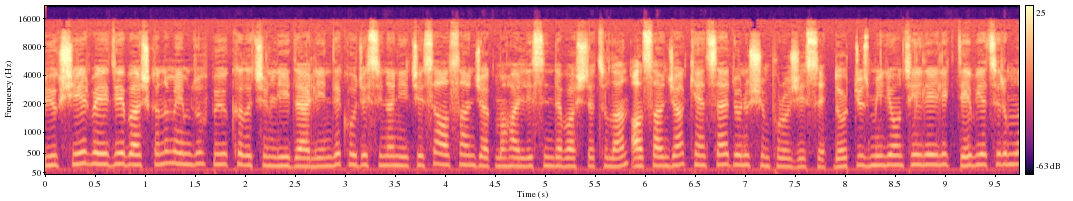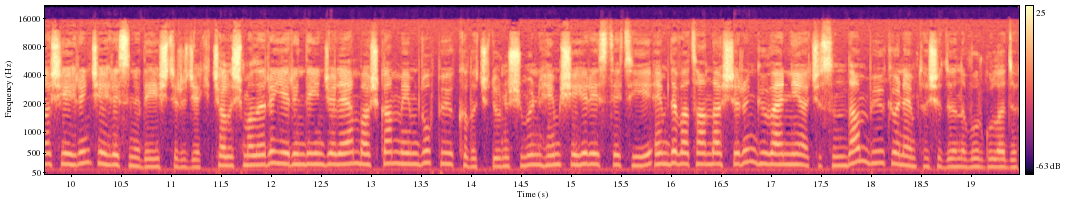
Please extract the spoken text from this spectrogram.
Büyükşehir Belediye Başkanı Memduh Büyükkılıç'ın liderliğinde Koca Sinan ilçesi Alsancak mahallesinde başlatılan Alsancak Kentsel Dönüşüm Projesi 400 milyon TL'lik dev yatırımla şehrin çehresini değiştirecek. Çalışmaları yerinde inceleyen Başkan Memduh Büyükkılıç dönüşümün hem şehir estetiği hem de vatandaşların güvenliği açısından büyük önem taşıdığını vurguladı.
